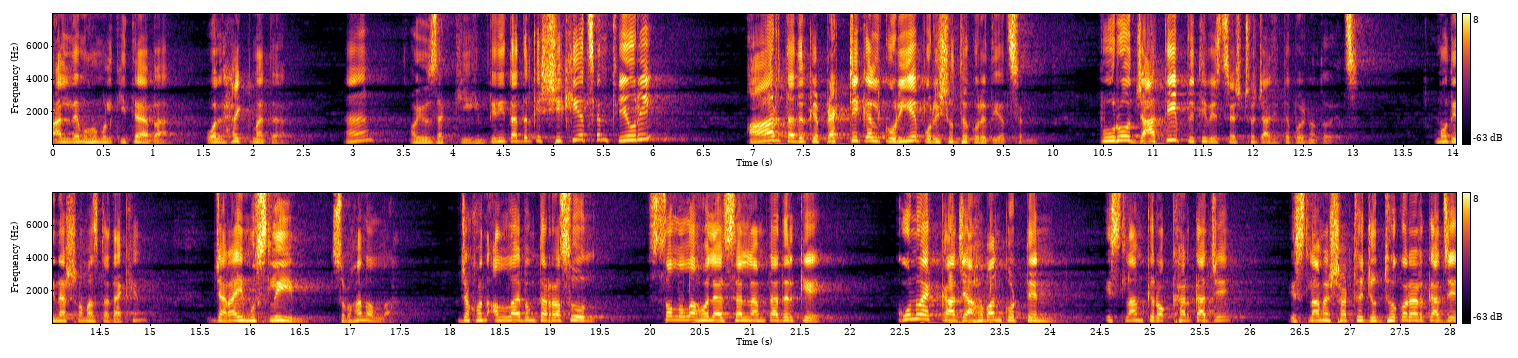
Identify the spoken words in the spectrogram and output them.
আল্লে মোহাম্মুল কিতাবা ওয়াল হেকমাতা হ্যাঁ? অয়ুজাক্কিহিম তিনি তাদেরকে শিখিয়েছেন থিওরি আর তাদেরকে প্র্যাকটিক্যাল করিয়ে পরিশুদ্ধ করে দিয়েছেন। পুরো জাতি পৃথিবীর শ্রেষ্ঠ জাতিতে পরিণত হয়েছে। মদিনার সমাজটা দেখেন, যারাই মুসলিম সুবহান আল্লাহ যখন আল্লাহ এবং তার রাসুল সাল্লাহ সাল্লাম তাদেরকে কোনো এক কাজে আহ্বান করতেন, ইসলামকে রক্ষার কাজে, ইসলামের স্বার্থে যুদ্ধ করার কাজে,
